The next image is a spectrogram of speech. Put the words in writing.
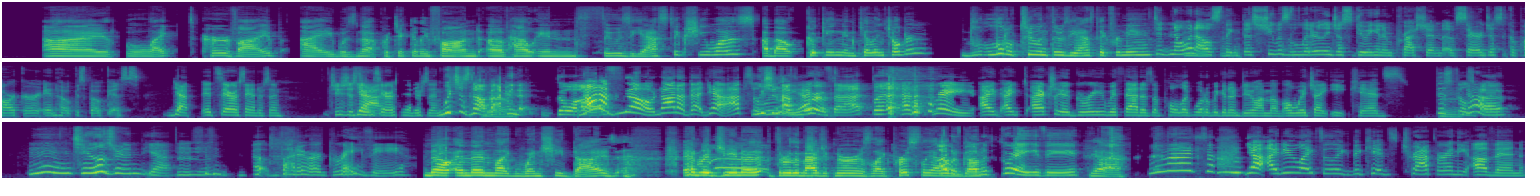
I liked her vibe. I was not particularly fond of how enthusiastic she was about cooking and killing children. L- little too enthusiastic for me. Did no one Mhm, else think this? She was literally just doing an impression of Sarah Jessica Parker in Hocus Pocus, Yeah, it's Sarah Sanderson. She's just Yeah. doing Sarah Sanderson. which is not bad. I mean, go on. not a no, not a bad. Yeah, absolutely. we should have That's- more of that, but That's great. I, I I actually agree with that as a poll. Like, what are we gonna do? I'm a, a witch. I eat kids. This Mm. feels yeah, mm, children. Yeah, good. Mhm. Butter or gravy. No, and then like when she dies, and Regina through the magic mirror is like, personally, I I would have gone. with gravy. yeah, It's- yeah, I do like to like the kids trap her in the oven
